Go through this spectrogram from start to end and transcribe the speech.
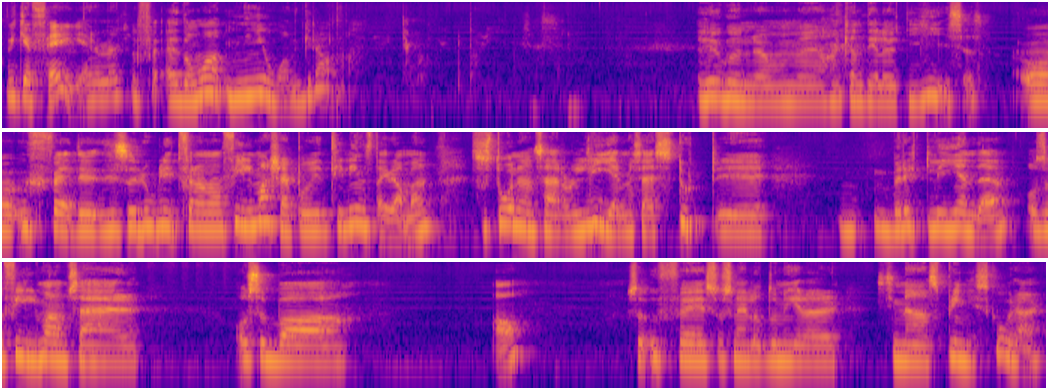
Vilken färg är de? Uffe. eh, De var neongröna. Kan man Jesus? Hugo undrar om eh, han kan dela ut Jesus. Och Uffe, det, det är så roligt för när de filmar så på, till Instagramen så står den så här och ler med så här stort eh, brett leende och så filmar de så här och så bara ja. Så Uffe är så snäll och donerar sina springskor här.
